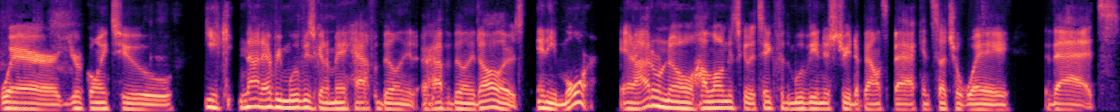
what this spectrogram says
where you're going to. You, not every movie is going to make half a billion or half a billion dollars anymore. And I don't know how long it's going to take for the movie industry to bounce back in such a way that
